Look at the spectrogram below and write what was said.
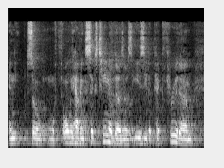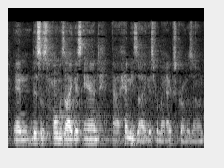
And so, with only having 16 of those, it was easy to pick through them. And this is homozygous and uh, hemizygous for my X chromosome.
